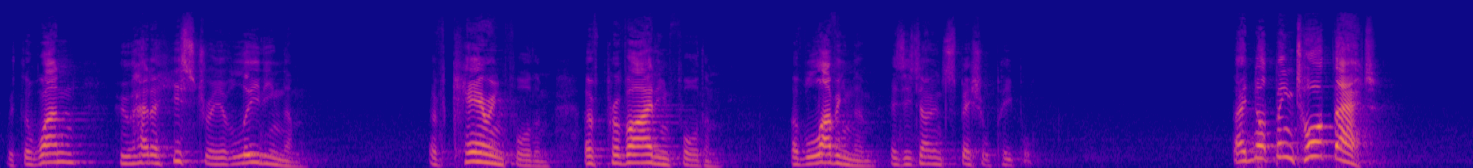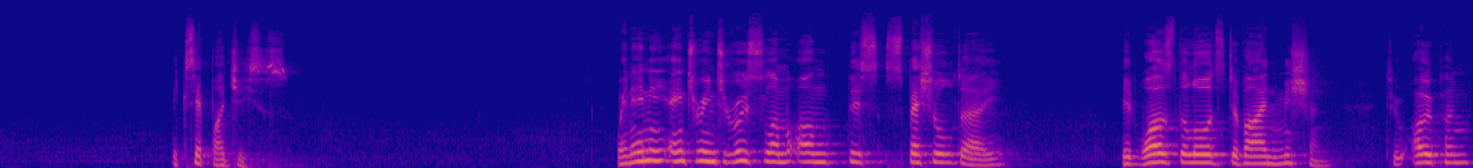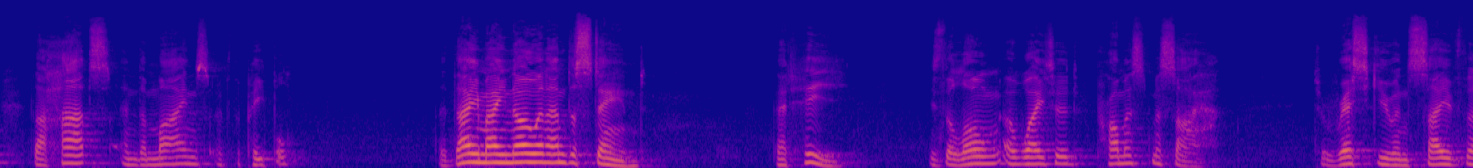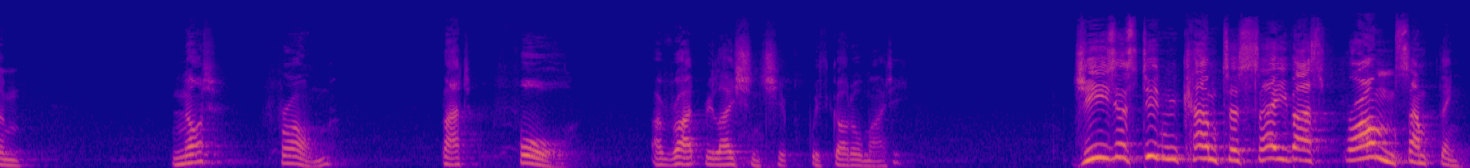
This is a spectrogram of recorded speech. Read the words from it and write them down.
with the one who had a history of leading them, of caring for them, of providing for them, of loving them as his own special people. They'd not been taught that except by Jesus. When any entering Jerusalem on this special day, it was the Lord's divine mission to open the hearts and the minds of the people, that they may know and understand that He is the long awaited, promised Messiah to rescue and save them not from, but for a right relationship with God Almighty. Jesus didn't come to save us from something,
